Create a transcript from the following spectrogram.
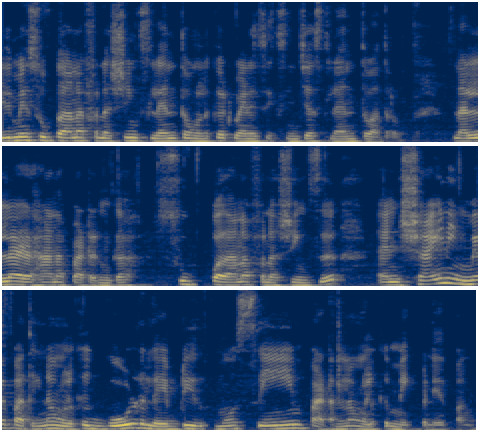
இதுவுமே சூப்பரான ஃபினிஷிங்ஸ் லென்த் உங்களுக்கு டுவெண்ட்டி சிக்ஸ் இன்ச்சஸ் லென்த் வந்துடும் நல்ல அழகான பேட்டர்னுங்க சூப்பரான ஃபினிஷிங்ஸு அண்ட் ஷைனிங்குமே பார்த்தீங்கன்னா உங்களுக்கு கோல்டில் எப்படி இருக்குமோ சேம் பேட்டர்னில் உங்களுக்கு மேக் பண்ணியிருப்பாங்க.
